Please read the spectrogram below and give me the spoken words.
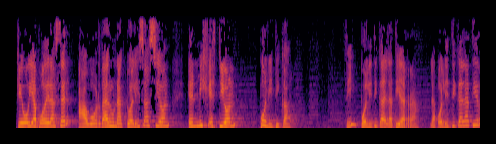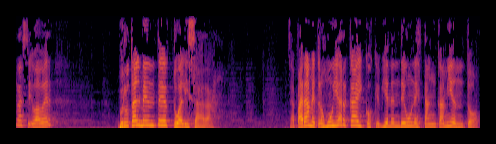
¿Qué voy a poder hacer? Abordar una actualización en mi gestión política. ¿Sí? Política de la Tierra la política de la Tierra se va a ver brutalmente actualizada. O sea, parámetros muy arcaicos que vienen de un estancamiento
